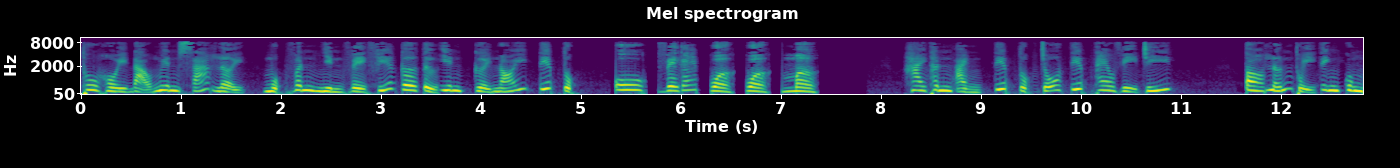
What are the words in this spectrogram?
thu hồi đạo nguyên xá lợi, mục vân nhìn về phía cơ tử yên cười nói tiếp tục, u v g q q m hai thân ảnh tiếp tục chỗ tiếp theo vị trí, to lớn thủy tinh cung,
